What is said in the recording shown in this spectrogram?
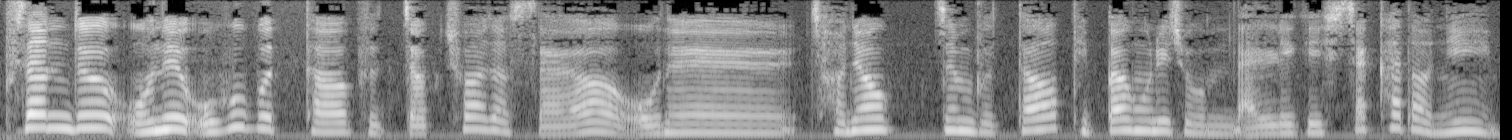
부산도 오늘 오후부터 부쩍 추워졌어요. 오늘 저녁쯤부터 빗방울이 조금 날리기 시작하더니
